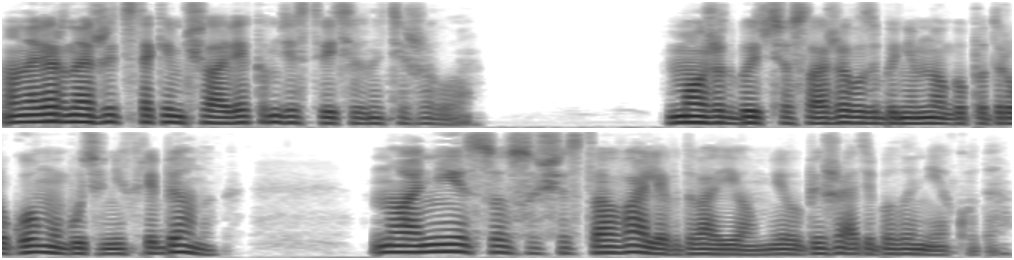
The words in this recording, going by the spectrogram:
Но, наверное, жить с таким человеком действительно тяжело. Может быть, все сложилось бы немного по-другому, будь у них ребенок. Но они сосуществовали вдвоем, и убежать было некуда.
